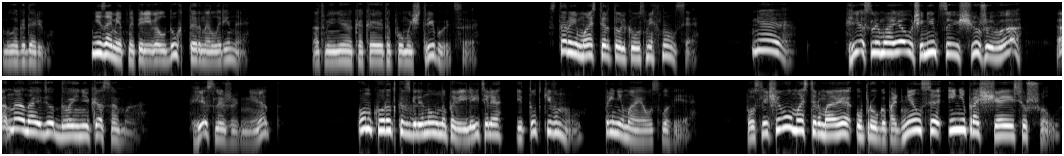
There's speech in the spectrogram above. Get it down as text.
«Благодарю». Незаметно перевел дух Тернел Рине. «От меня какая-то помощь требуется?» Старый мастер только усмехнулся. «Нет, если моя ученица еще жива, она найдет двойника сама. Если же нет...» Он коротко взглянул на повелителя, и тут кивнул, принимая условия. После чего мастер Маэ упруго поднялся и, не прощаясь, ушел,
